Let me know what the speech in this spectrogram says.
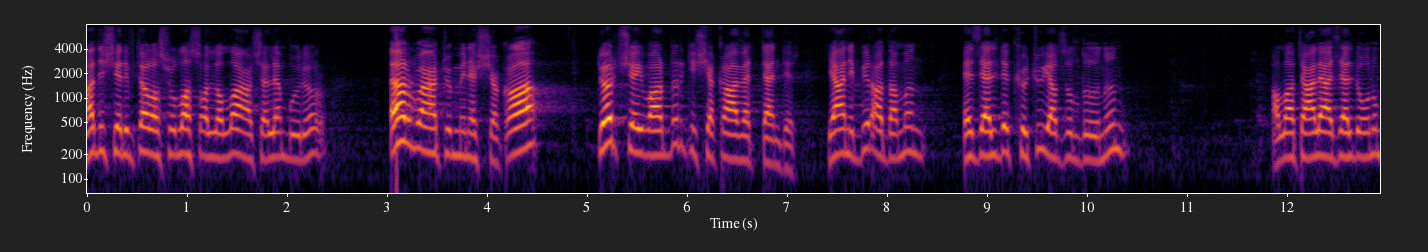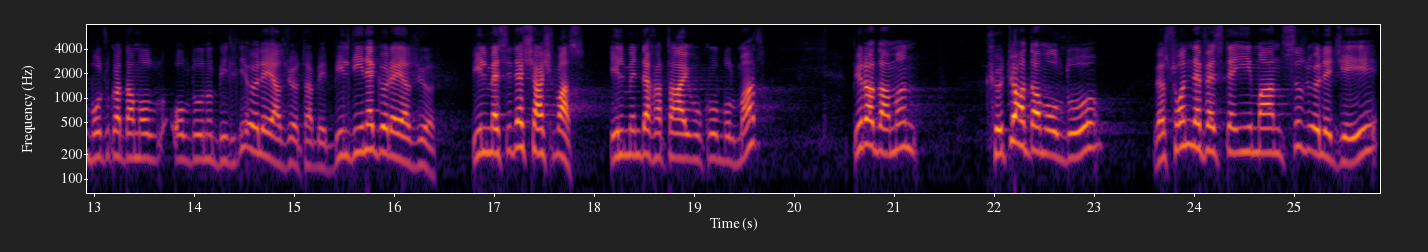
Hadis-i şerifte Resulullah sallallahu aleyhi ve sellem buyuruyor. Erbaatun mineşşaka Dört şey vardır ki şekavettendir. Yani bir adamın ezelde kötü yazıldığının Allah Teala ezelde onun bozuk adam ol, olduğunu bildi. Öyle yazıyor tabi. Bildiğine göre yazıyor. Bilmesi de şaşmaz. İlminde hatayı vuku bulmaz. Bir adamın kötü adam olduğu ve son nefeste imansız öleceği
